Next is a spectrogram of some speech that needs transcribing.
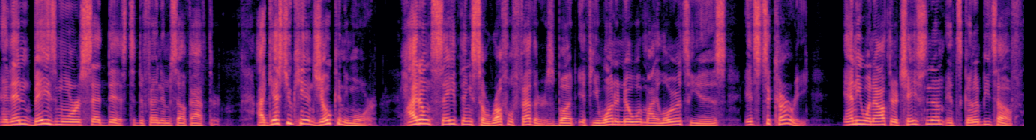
And then Bazemore said this to defend himself after. I guess you can't joke anymore. I don't say things to ruffle feathers, but if you want to know what my loyalty is, it's to Curry. Anyone out there chasing him, it's gonna be tough.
